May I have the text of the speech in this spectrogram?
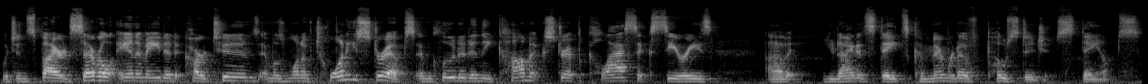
which inspired several animated cartoons and was one of 20 strips included in the comic strip classic series of United States commemorative postage stamps.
